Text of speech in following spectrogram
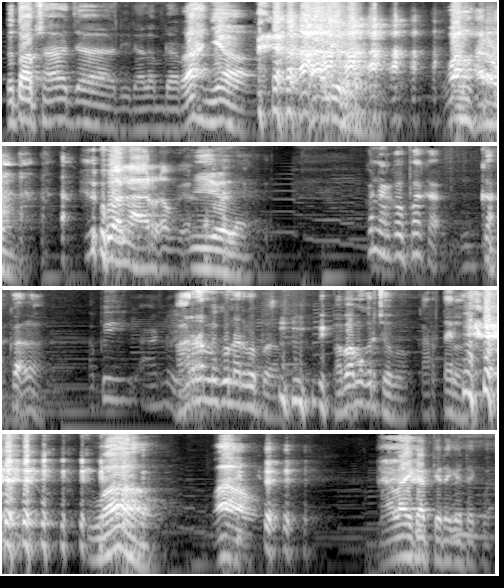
Tetap saja di dalam darahnya alir uang haram. uang haram ya Iya lah. kan narkoba kak enggak Enggak lah. tapi Haram itu narkoba. Bapakmu kerja apa? Kartel. wow. Wow. Malaikat gede-gede, Pak.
